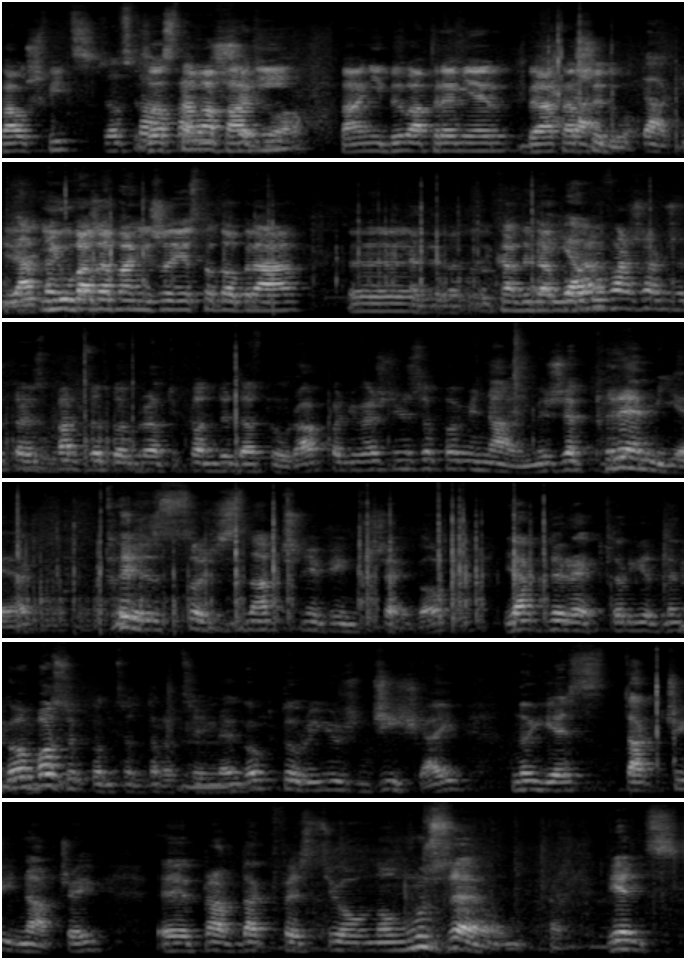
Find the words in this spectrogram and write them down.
w Auschwitz Została została pani pani, Szydło. pani była premier Beata Tak, Szydło. tak. E, Ja I będę- uważa pani, że jest to dobra e, kandydatura? Ja uważam, że to jest bardzo dobra ty- kandydatura, ponieważ nie zapominajmy, że premier to jest coś znacznie większego, jak dyrektor jednego obozu koncentracyjnego, który już dzisiaj no jest tak czy inaczej, e, prawda, kwestią no, muzeum. Więc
